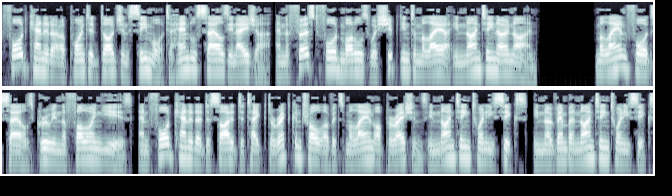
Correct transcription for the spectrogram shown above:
Ford Canada appointed Dodge and Seymour to handle sales in Asia, and the first Ford models were shipped into Malaya in 1909. Malayan Ford sales grew in the following years, and Ford Canada decided to take direct control of its Malayan operations in 1926. In November 1926,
